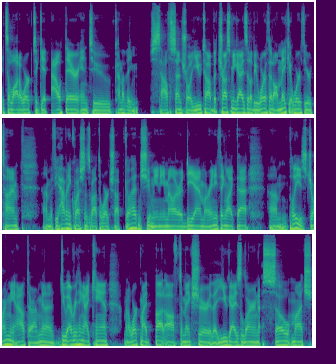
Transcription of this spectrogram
it's a lot of work to get out there into kind of the South Central Utah. But trust me, guys, it'll be worth it. I'll make it worth your time. Um, if you have any questions about the workshop, go ahead and shoot me an email or a DM or anything like that. Um, please join me out there. I'm going to do everything I can. I'm going to work my butt off to make sure that you guys learn so much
